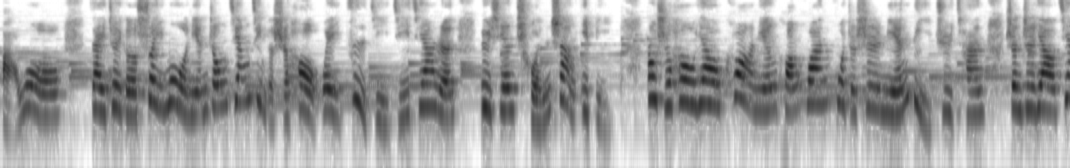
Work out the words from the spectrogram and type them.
把握哦。在这个岁末年终将近的时候，为自己及家人预先存上一笔，到时候要跨年狂欢，或者是年底聚餐，甚至要家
